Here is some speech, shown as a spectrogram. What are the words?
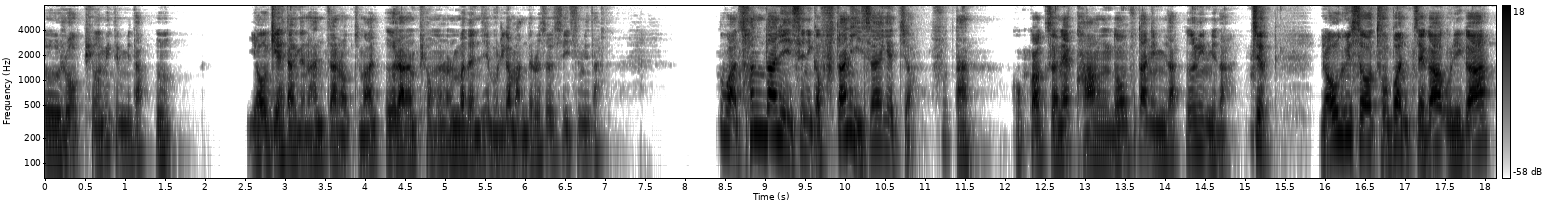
으로 표음이 됩니다. 으. 여기에 해당되는 한자는 없지만 으라는 표음은 얼마든지 우리가 만들어 쓸 수 있습니다. 또한 선단이 있으니까 후단이 있어야겠죠. 후단. 곡곽선의 광동 후단입니다. 은입니다. 즉 여기서 두 번째가 우리가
